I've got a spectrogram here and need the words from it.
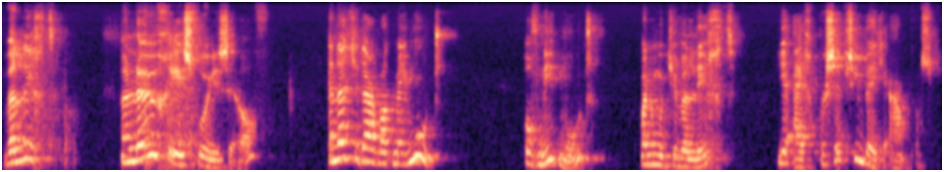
wellicht een leugen is voor jezelf en dat je daar wat mee moet. Of niet moet, maar dan moet je wellicht je eigen perceptie een beetje aanpassen.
